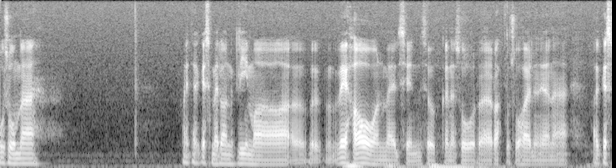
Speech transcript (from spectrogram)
usume ma ei tea, kes meil on kliima, WHO on meil siin niisugune suur rahvusvaheline aga kes,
